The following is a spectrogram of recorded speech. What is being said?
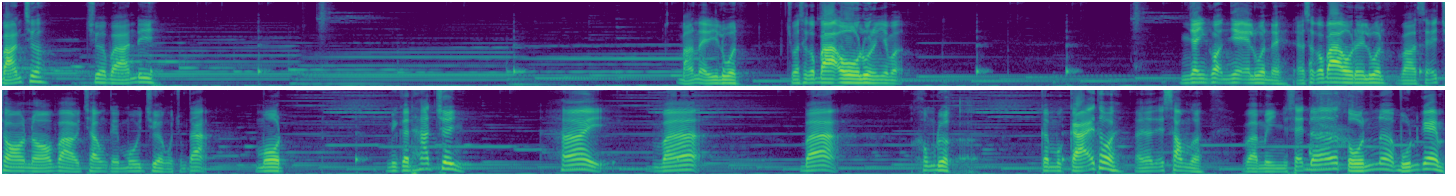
Bán chưa? Chưa bán đi. Bán này đi luôn. Chúng ta sẽ có 3 ô luôn anh em ạ. Nhanh gọn nhẹ luôn này. Đấy, Sẽ có 3 ô đây luôn Và sẽ cho nó vào trong cái môi trường của chúng ta. Một Mình cần hatching. Hai Và ba. Không được. Cần một cái thôi. Là nó sẽ xong rồi. Và mình sẽ đỡ tốn ờ, 4 game.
